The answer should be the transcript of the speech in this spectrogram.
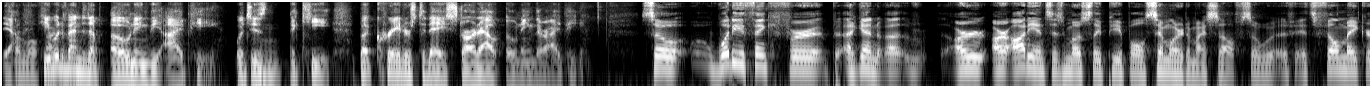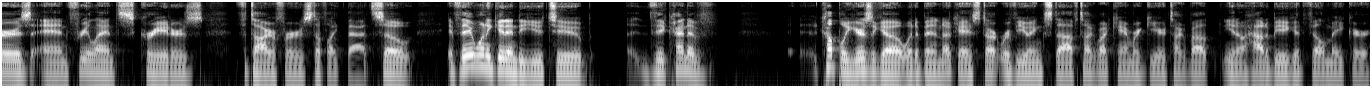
Yeah, he would have ended up owning the IP, which is Mhm. the key. But creators today start out owning their IP. So, what do you think for again? Uh, our our audience is mostly people similar to myself. So it's filmmakers and freelance creators, photographers, stuff like that. So if they want to get into YouTube, the kind of a couple years ago it would have been okay. Start reviewing stuff, talk about camera gear, talk about you know how to be a good filmmaker.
